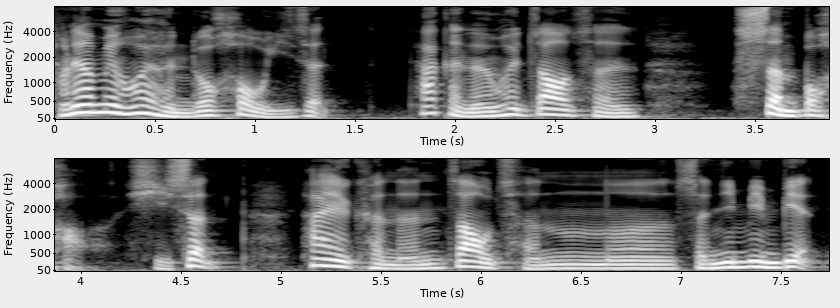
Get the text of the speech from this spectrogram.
糖尿病会很多后遗症，它可能会造成肾不好、洗肾，它也可能造成呢神经病变，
